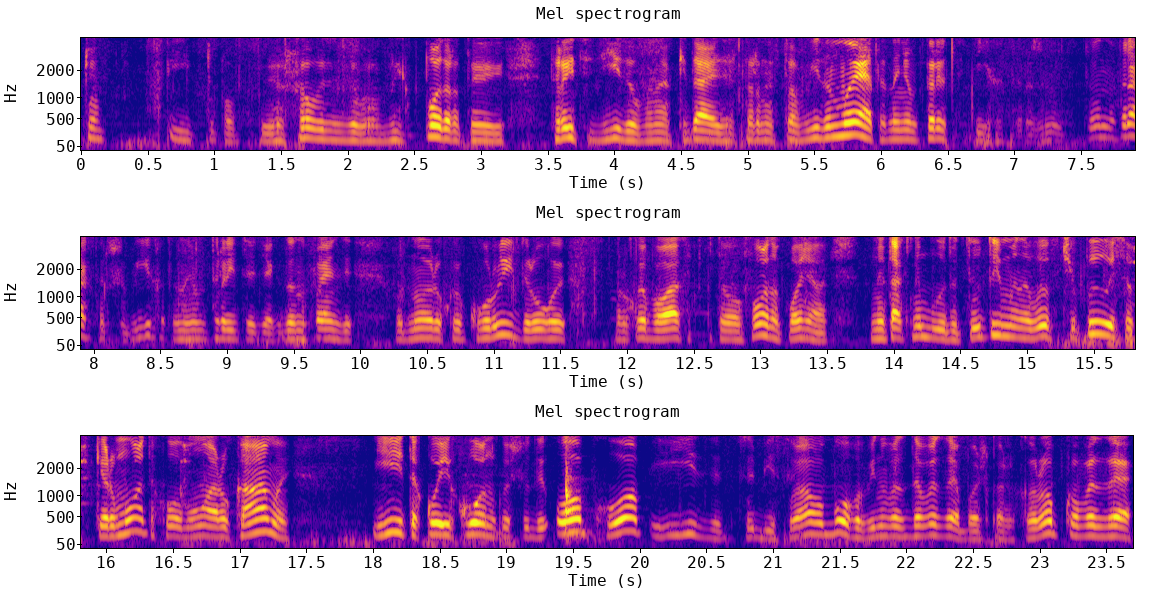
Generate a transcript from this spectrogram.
тут і тупо, якщо ви подрати 30 їду, вона кидає зі сторони в сторону. Відмете на ньому 30 їхати, розумієте? То не трактор, щоб їхати на ньому 30, як Дон Фензі, одною рукою курить, другою рукою балакати по телефону, поняли? Не так не буде. Тут іменно ви вчепилися в кермо такого обома руками. І таку іконку сюди оп-хоп і їдете собі. Слава Богу, він вас довезе, бо я ж кажу, коробка везе,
